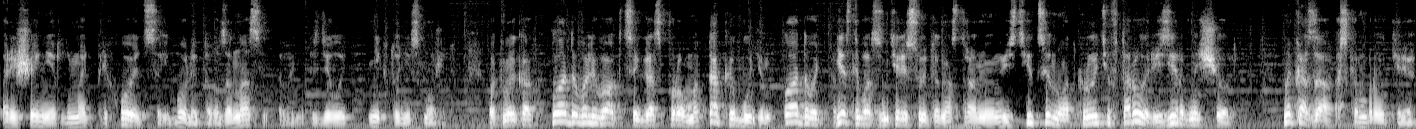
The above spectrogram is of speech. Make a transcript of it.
решение принимать приходится, и более того, за нас этого сделать никто не сможет. Вот мы как вкладывали в акции «Газпрома», так и будем вкладывать. Если вас интересуют иностранные инвестиции, ну, откройте второй резервный счет на казахском брокере.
